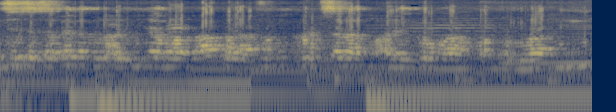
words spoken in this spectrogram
bisa saya sampaikan terlebih dahulu mohon maaf. Assalamualaikum ahí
